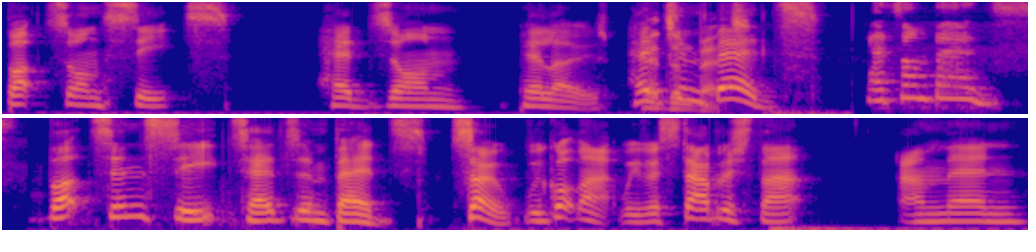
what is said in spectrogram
butts on seats, heads on pillows, heads, heads in beds. beds. Heads on beds. Butts in seats, heads in beds. So we've got that. We've established that. And then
